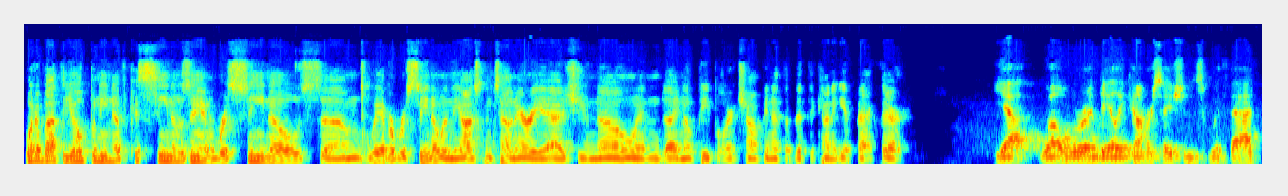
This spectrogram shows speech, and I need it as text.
What about the opening of casinos and racinos? Um, we have a racino in the Austintown area, as you know, and I know people are chomping at the bit to kind of get back there. Yeah, well, we're in daily conversations with that.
